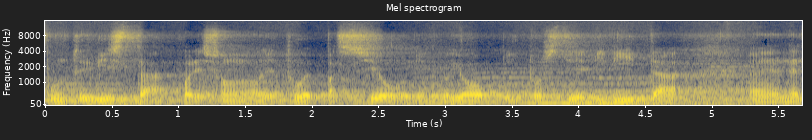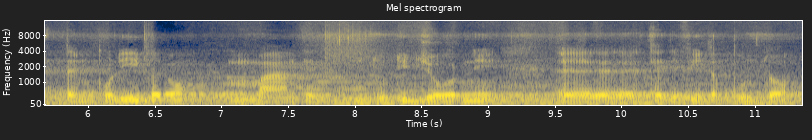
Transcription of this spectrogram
punto di vista quali sono le tue passioni, i tuoi hobby, il tuo stile di vita eh, nel tempo libero, ma anche in tutti i giorni, eh, che hai definito appunto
